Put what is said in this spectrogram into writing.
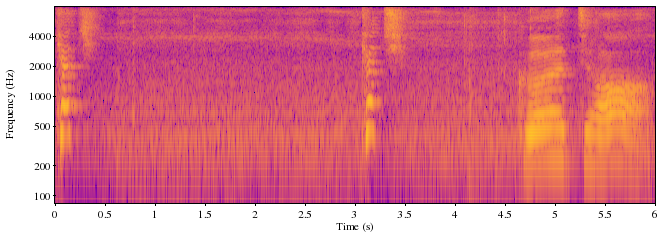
Catch. Catch. Good dog.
